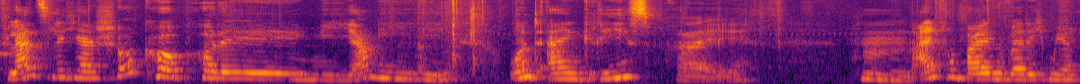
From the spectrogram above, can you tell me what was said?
Pflanzlicher Schokopudding. Yummy. Und ein Grießbrei. Hm, einen von beiden werde ich mir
